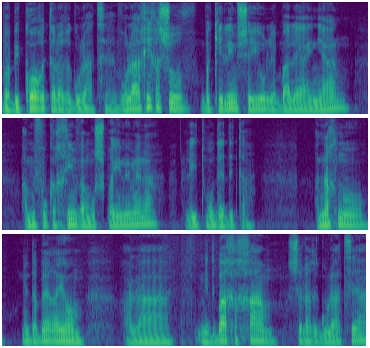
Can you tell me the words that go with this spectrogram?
בביקורת על הרגולציה, ואולי הכי חשוב, בכלים שיהיו לבעלי העניין, המפוקחים והמושפעים ממנה, להתמודד איתה. אנחנו נדבר היום על המטבח החם של הרגולציה,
